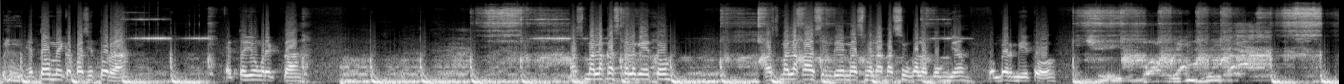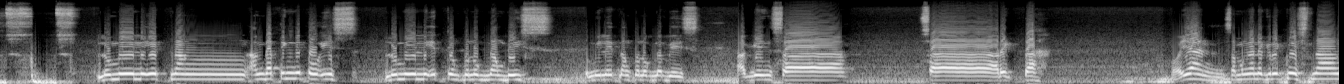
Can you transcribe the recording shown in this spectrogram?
Ito, may kapasitor ha. Ito yung rekta. Mas malakas talaga ito. Mas malakas, hindi. Mas malakas yung kalabog niya. Compare dito. oh. Lumiliit ng... Ang dating nito is lumiliit yung tunog ng bass. Lumiliit ng tunog ng bass against sa sa rekta. O yan, sa mga nag-request ng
